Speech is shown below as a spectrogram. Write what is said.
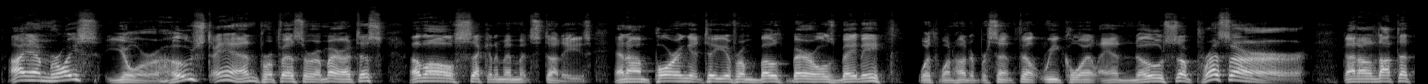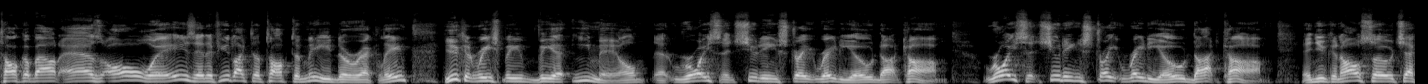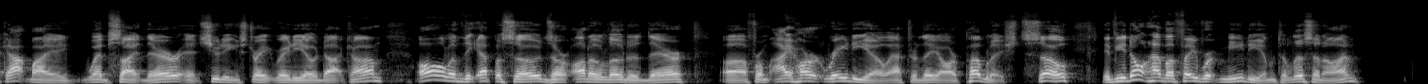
I am Royce, your host and Professor Emeritus of all Second Amendment studies, and I'm pouring it to you from both barrels, baby, with 100% felt recoil and no suppressor. Got a lot to talk about as always. And if you'd like to talk to me directly, you can reach me via email at royce at shootingstraightradio.com. Royce at shootingstraightradio.com. And you can also check out my website there at shootingstraightradio.com. All of the episodes are auto loaded there. Uh, from iHeartRadio after they are published. So if you don't have a favorite medium to listen on,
